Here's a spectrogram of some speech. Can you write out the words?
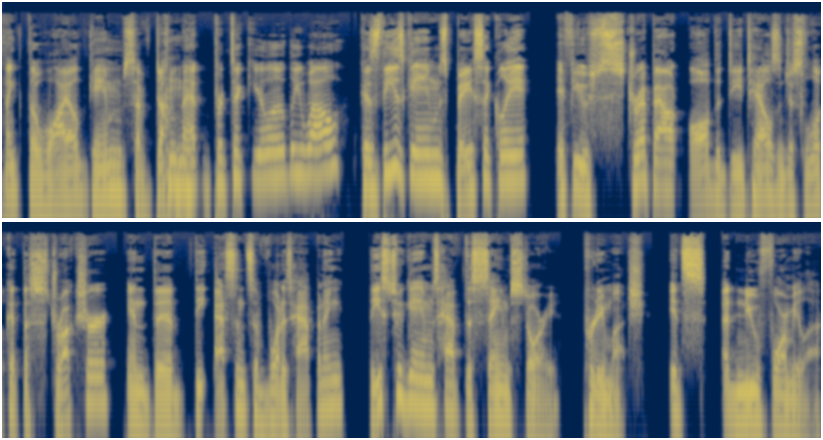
think the Wild games have done that particularly well because these games basically, if you strip out all the details and just look at the structure and the the essence of what is happening, these two games have the same story pretty much. It's a new formula.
